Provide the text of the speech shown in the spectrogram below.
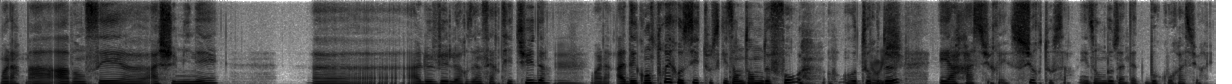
voilà, à, avancer, à cheminer, à lever leurs incertitudes, hmm. voilà, à déconstruire aussi tout ce qu'ils entendent de faux autour d'eux et à rassurer, surtout ça. Ils ont besoin d'être beaucoup rassurés.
